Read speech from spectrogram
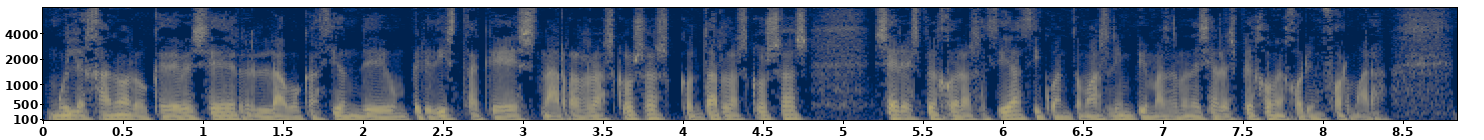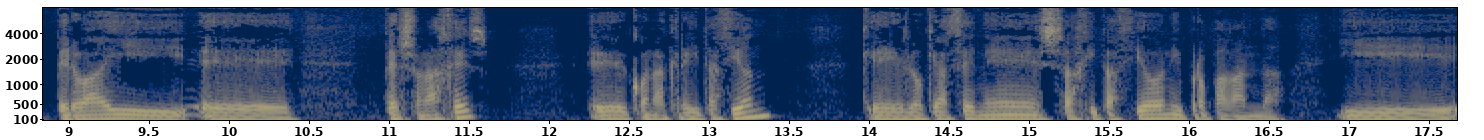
muy lejano a lo que debe ser la vocación de un periodista, que es narrar las cosas, contar las cosas, ser espejo de la sociedad y cuanto más limpio y más grande sea el espejo, mejor informará. Pero hay eh, personajes eh, con acreditación que lo que hacen es agitación y propaganda y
